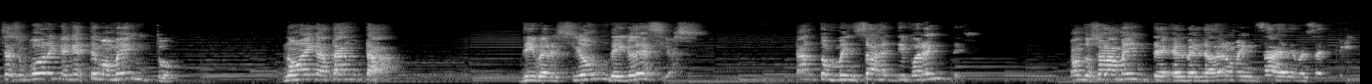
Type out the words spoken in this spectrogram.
Se supone que en este momento no haya tanta diversión de iglesias tantos mensajes diferentes, cuando solamente el verdadero mensaje debe ser Cristo.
